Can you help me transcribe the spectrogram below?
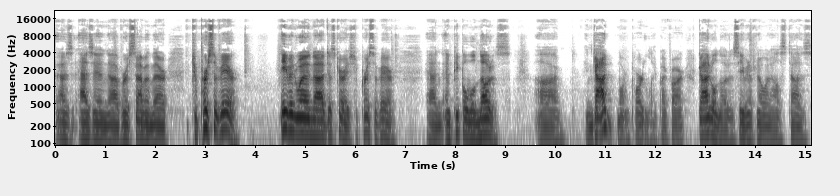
as, as in uh, verse 7 there, to persevere, even when uh, discouraged, to persevere. And, and people will notice. Uh, and God, more importantly, by far, God will notice, even if no one else does.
